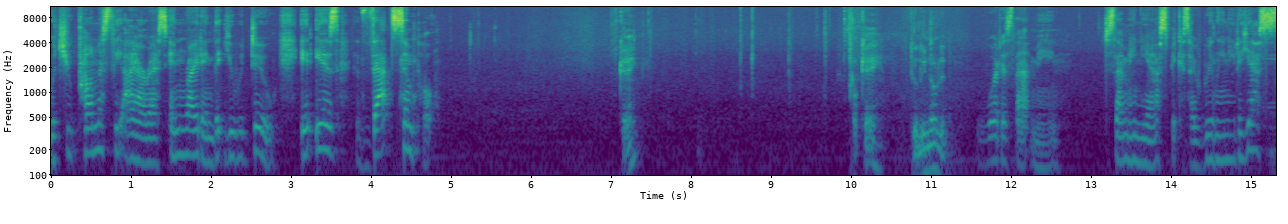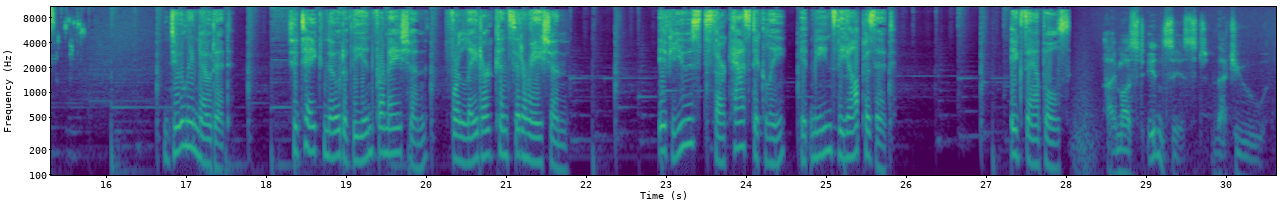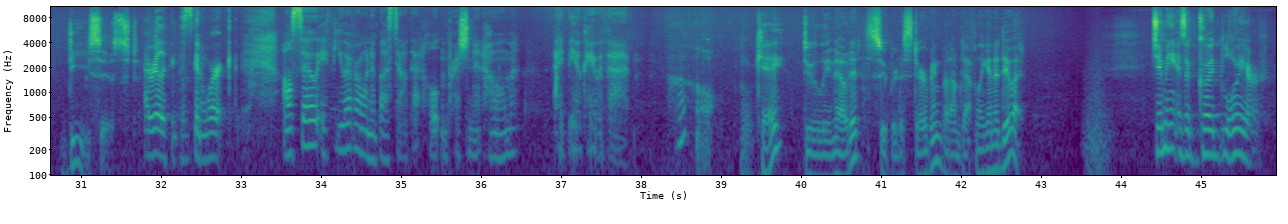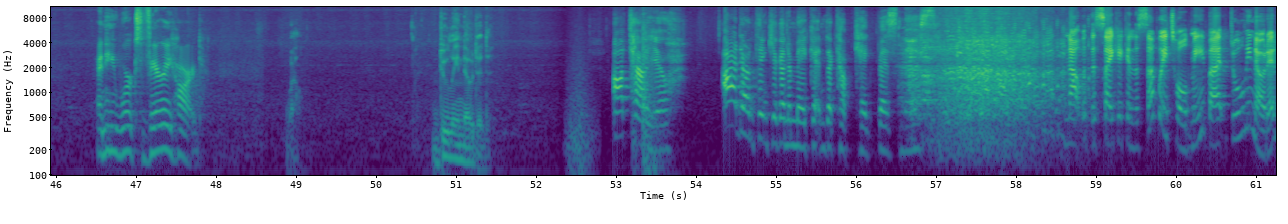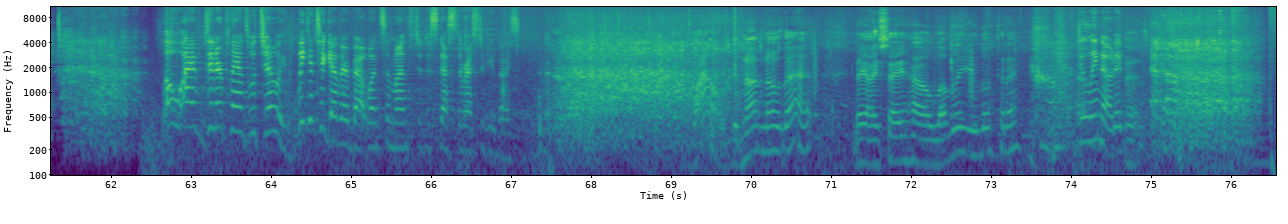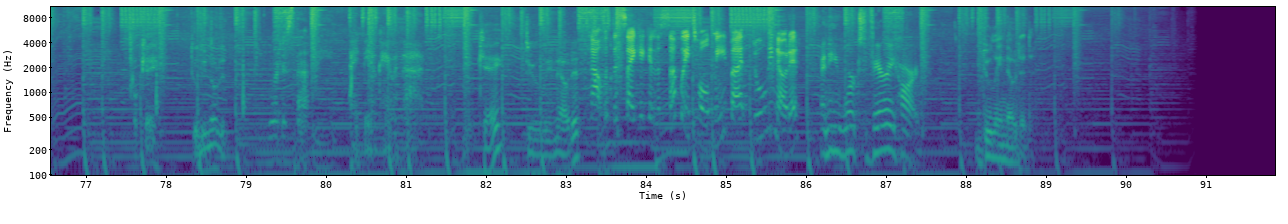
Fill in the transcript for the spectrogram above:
which you promised the IRS in writing that you would do. It is that simple. Okay. Okay, duly noted. What does that mean? Does that mean yes? Because I really need a yes. Duly noted. To take note of the information for later consideration. If used sarcastically, it means the opposite. Examples I must insist that you desist. I really think this is gonna work. Also, if you ever want to bust out that Holt impression at home, I'd be okay with that. Oh, okay. Duly noted. Super disturbing, but I'm definitely going to do it. Jimmy is a good lawyer, and he works very hard. Well, duly noted. I'll tell you, I don't think you're gonna make it in the cupcake business. Not what the psychic in the subway told me, but duly noted. Oh, I have dinner plans with Joey. We get together about once a month to discuss the rest of you guys. Wow, did not know that. May I say how lovely you look today? Duly noted. Okay, duly noted. What does that mean? I'd be okay with that. Okay. Duly noted. Not what the psychic in the subway told me, but duly noted. And he works very hard. Duly noted.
